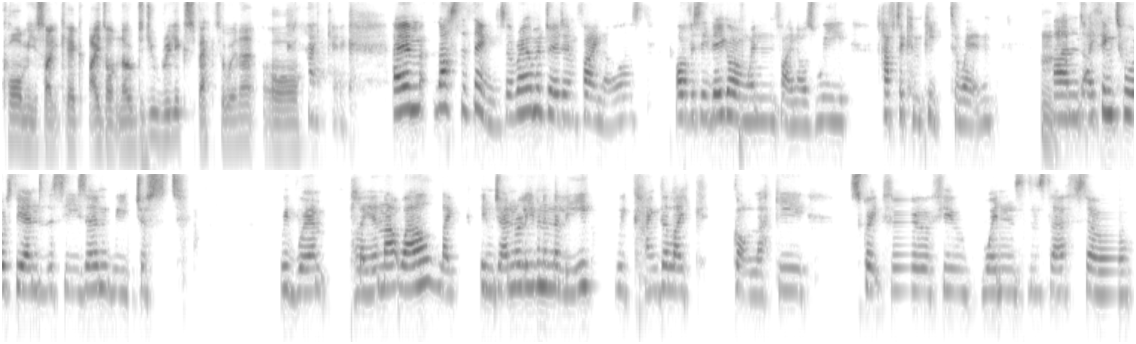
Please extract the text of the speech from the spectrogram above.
Call me a sidekick. I don't know. Did you really expect to win it, or. Um, that's the thing. So Real Madrid in finals, obviously they go and win finals. We have to compete to win. Hmm. And I think towards the end of the season, we just we weren't playing that well. Like in general, even in the league, we kind of like got lucky, scraped through a few wins and stuff. So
